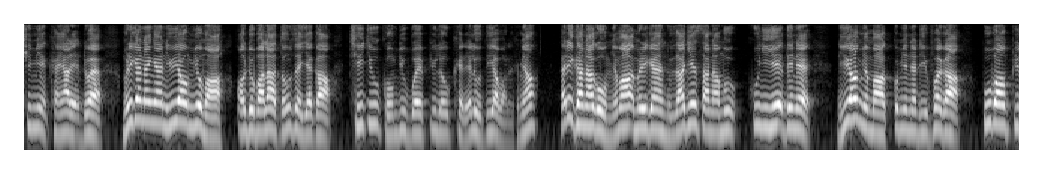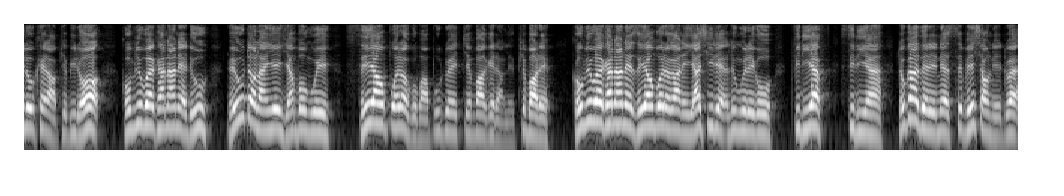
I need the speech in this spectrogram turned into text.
ချီးမြှင့်ခံရတဲ့အတွက်အမေရိကန်နိုင်ငံနယူးယောက်မြို့မှာအော်တိုဘာလ30ရက်ကချီးကျူးဂုဏ်ပြုပွဲပြုလုပ်ခဲ့တယ်လို့သိရပါတယ်ခင်ဗျာအဲ့ဒီခမ်းနားကိုမြန်မာအမေရိကန်လူသားချင်းစာနာမှုကူညီရေးအသင်းနဲ့နယူးယောက်မြန်မာ Community အဖွဲ့ကပူးပေါင်းပြုလုပ်ခဲ့တာဖြစ်ပြီးတော့ဂုဏ်ပြုပွဲခမ်းနားနဲ့အတူနွေဦးတော်လိုင်းရေးရန်ပုံငွေဈေးရောင်းပွဲတော်ကိုပါပူးတွဲကျင်းပခဲ့တာလည်းဖြစ်ပါတယ်ဂုံမျိုးပွဲခန်းနာနဲ့ဈေးရောင်းပွဲတော်ကနေရရှိတဲ့အလှငွေတွေကို PDF CDN ဒုက္ခသည်တွေနဲ့စစ်ဘေးရှောင်တွေအတွက်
